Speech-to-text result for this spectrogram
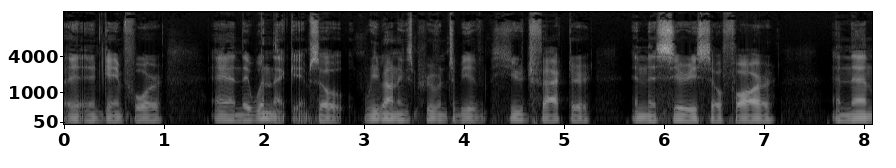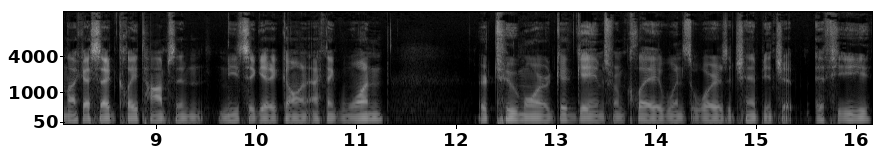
in game four. And they win that game. So rebounding has proven to be a huge factor in this series so far. And then, like I said, Klay Thompson needs to get it going. I think one – or two more good games from Klay wins the Warriors a championship. If he,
